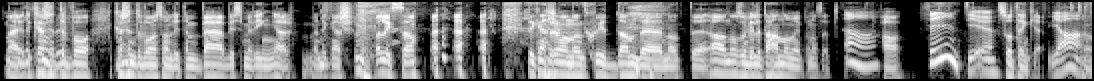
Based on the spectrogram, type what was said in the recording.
Nej, det, det kanske, inte var, kanske inte var en sån liten bebis med vingar. Men det kanske var liksom Det kanske var något skyddande, något, eh, ja, någon som ville ta hand om mig på något sätt. Ja, Ja, fint ju. så tänker jag. Ja. Ja.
